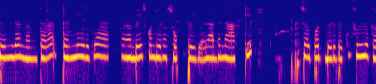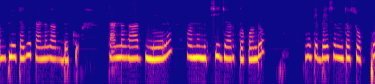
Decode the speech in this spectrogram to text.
ಬೆಂದ ನಂತರ ತಣ್ಣೀರಿಗೆ ಬೇಯಿಸ್ಕೊಂಡಿರೋ ಸೊಪ್ಪು ಇದೆಯಲ್ಲ, ಅದನ್ನ ಹಾಕಿ ಸ್ವಲ್ಪ ಹೊತ್ತು ಬಿಡಬೇಕು. ಫುಲ್ಲು ಕಂಪ್ಲೀಟಾಗಿ ತಣ್ಣಗಾಗಬೇಕು. ತಣ್ಣಗಾದ್ಮೇಲೆ ಒಂದು ಮಿಕ್ಸಿ ಜಾರ್ ತಗೊಂಡು, ಅದಕ್ಕೆ ಬೇಯಿಸಿದಂಥ ಸೊಪ್ಪು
